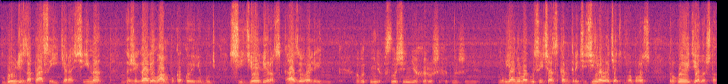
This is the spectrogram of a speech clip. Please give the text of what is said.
были запасы и керосина, зажигали лампу какую-нибудь, сидели, рассказывали. А вот в случае нехороших отношений? Ну, я не могу сейчас конкретизировать этот вопрос. Другое дело, что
